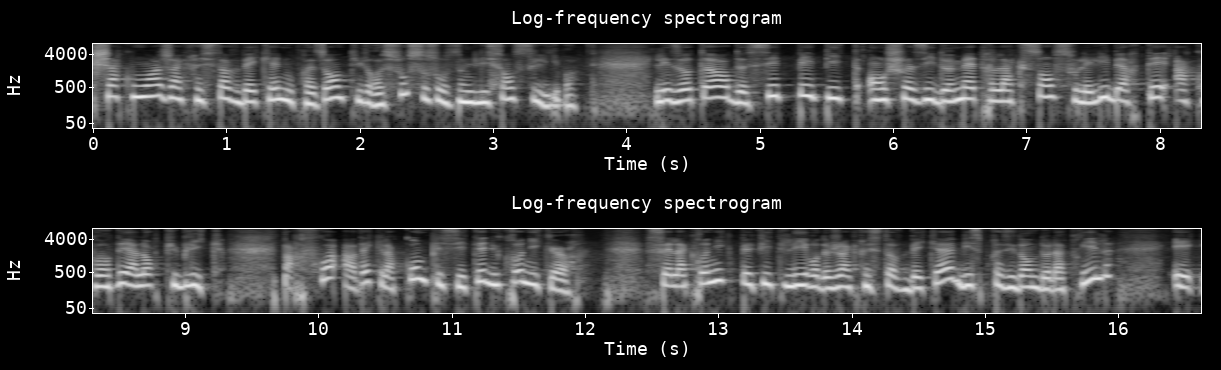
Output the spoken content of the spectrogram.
Chaque mois, Jean-Christophe Becquet nous présente une ressource sous une licence libre. Les auteurs de ces pépites ont choisi de mettre l'accent sur les libertés accordées à leur public, parfois avec la complicité du chroniqueur. C'est la chronique Pépite libre de Jean-Christophe Becquet, vice-président de l'April, et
